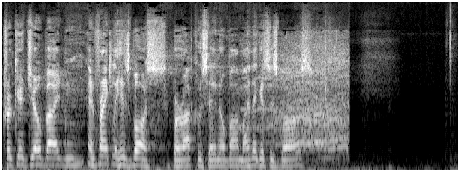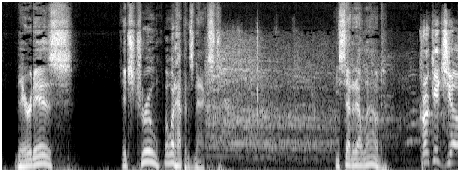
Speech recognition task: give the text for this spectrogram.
crooked Joe Biden and, frankly, his boss, Barack Hussein Obama. I think it's his boss. There it is. It's true. Well, what happens next? He said it out loud. Crooked Joe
